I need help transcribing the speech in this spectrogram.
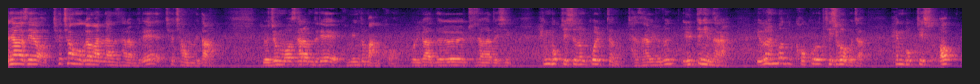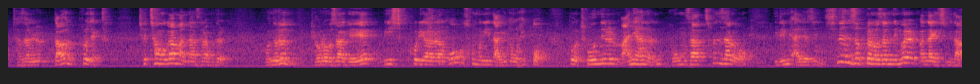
안녕하세요. 최창호가 만나는 사람들의 최창호입니다. 요즘 뭐 사람들의 고민도 많고 우리가 늘 주장하듯이 행복지수는 꼴등, 자살률은 1등인 나라. 이걸 한번 거꾸로 뒤집어 보자. 행복지수 업, 자살률 다운 프로젝트. 최창호가 만난 사람들. 오늘은 변호사계의 미스 코리아라고 소문이 나기도 했고 또 좋은 일을 많이 하는 봉사 천사로 이름이 알려진 신은숙 변호사님을 만나겠습니다.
